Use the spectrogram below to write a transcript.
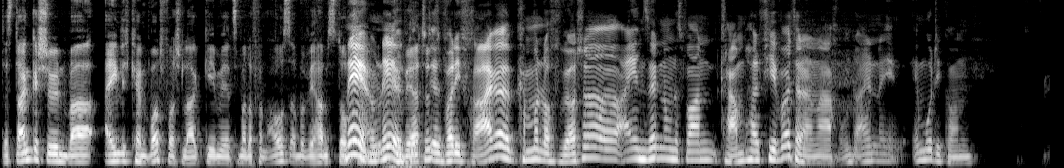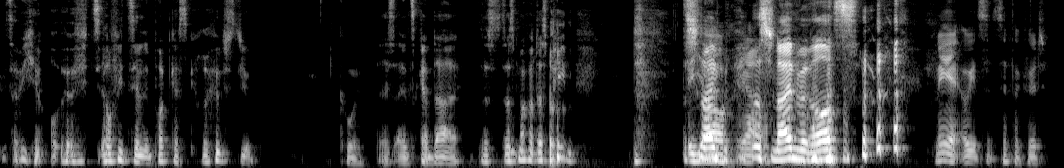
Das Dankeschön war eigentlich kein Wortvorschlag, gehen wir jetzt mal davon aus, aber wir haben es doch Nee, schon nee, gewertet. das war die Frage, kann man noch Wörter einsenden und es waren, kamen halt vier Wörter danach und ein Emoticon. Jetzt habe ich hier offiz- offiziell im Podcast gerülpst, Jupp. Cool. Das ist ein Skandal. Das, das machen wir, das piepen. Das Ich schneiden, auch, ja. das schneiden wir raus. Nee, oh, jetzt sind wir quitt.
